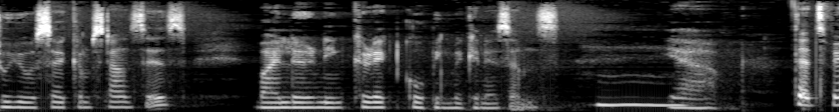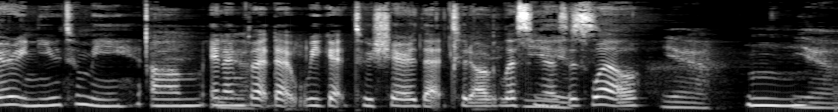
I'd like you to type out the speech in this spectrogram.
to your circumstances by learning correct coping mechanisms. Mm. Yeah. That's very new to me. Um, and yeah. I'm glad that we get to share that to our listeners yes. as well. Yeah. Mm. Yeah.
